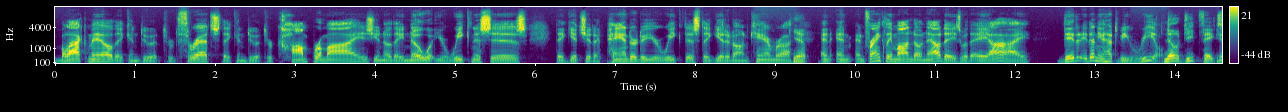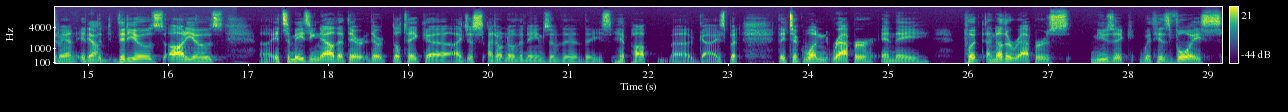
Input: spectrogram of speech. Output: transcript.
blackmail. They can do it through threats. They can do it through compromise. You know, they know what your weakness is. They get you to pander to your weakness. They get it on camera. Yep. And, and, and frankly, Mondo, nowadays with AI, they, it doesn't even have to be real. No deep fakes, you know? man. It, yeah. The videos, audios, uh, it's amazing now that they're they're they'll take uh, I just I don't know the names of the these hip hop uh, guys, but they took one rapper and they put another rapper's music with his voice,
